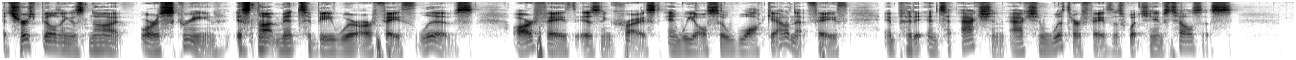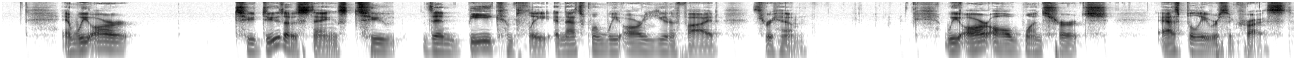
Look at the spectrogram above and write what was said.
A church building is not, or a screen, is not meant to be where our faith lives. Our faith is in Christ, and we also walk out in that faith and put it into action. Action with our faith is what James tells us. And we are to do those things to then be complete, and that's when we are unified through Him. We are all one church as believers in Christ.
